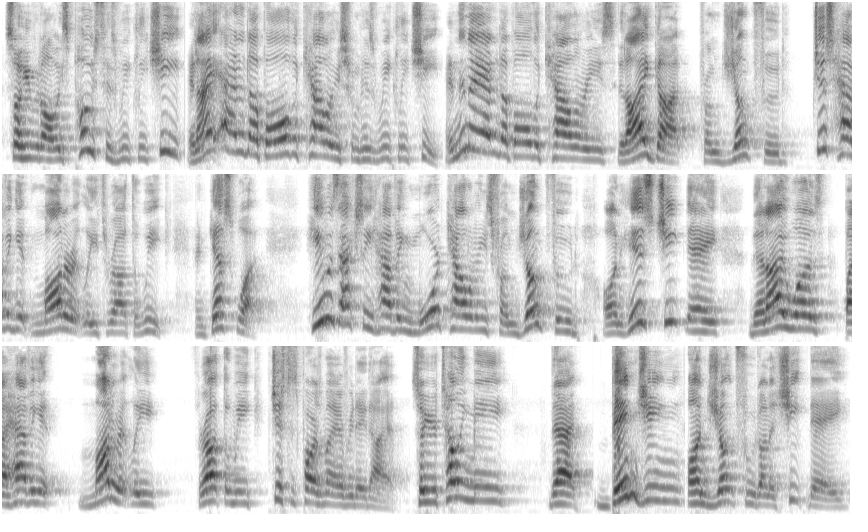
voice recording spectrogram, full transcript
So he would always post his weekly cheat. And I added up all the calories from his weekly cheat. And then I added up all the calories that I got from junk food, just having it moderately throughout the week. And guess what? He was actually having more calories from junk food on his cheat day than I was by having it moderately throughout the week, just as part of my everyday diet. So you're telling me that binging on junk food on a cheat day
